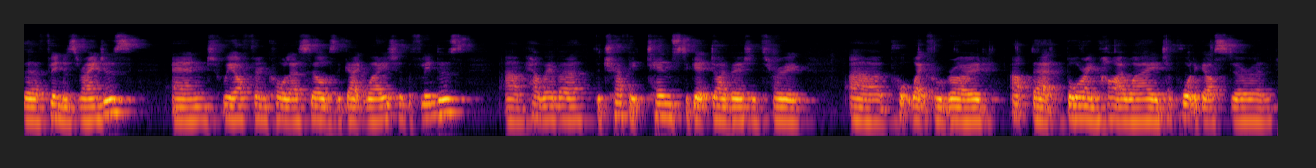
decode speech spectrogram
the Flinders Ranges and we often call ourselves the gateway to the Flinders. Um, however, the traffic tends to get diverted through uh, Port Wakefield Road, up that boring highway to Port Augusta and,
